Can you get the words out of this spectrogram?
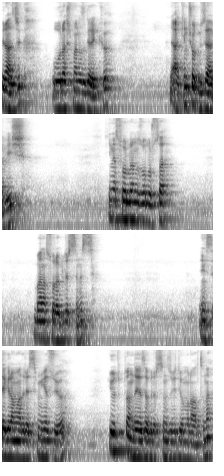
Birazcık uğraşmanız gerekiyor. Lakin çok güzel bir iş. Yine sorularınız olursa bana sorabilirsiniz. Instagram adresim yazıyor. YouTube'dan da yazabilirsiniz videomun altına.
